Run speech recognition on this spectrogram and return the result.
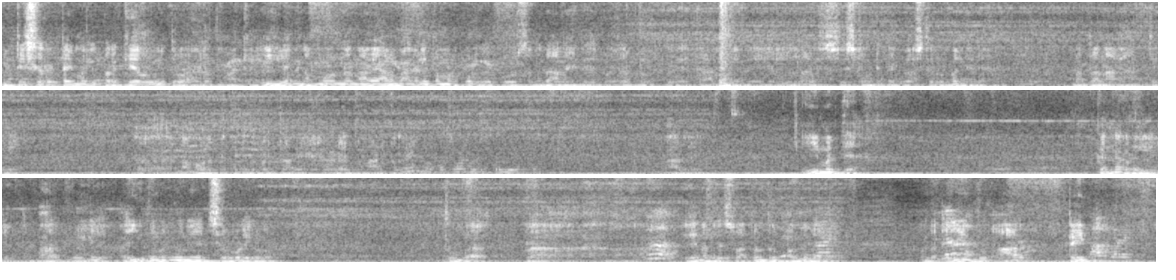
ಬ್ರಿಟಿಷರ ಟೈಮಲ್ಲಿ ಪರಕೀಯರು ಇದ್ದರು ಆಡಳಿತ ಮಾಡೋಕ್ಕೆ. ಈಗ ಏನು ನಮ್ಮನ್ನ ನಾವೇ ಆಳ್ಮ ಆಡಳಿತ ಮಾಡ್ಕೊಳ್ಬೇಕು, ಸಂವಿಧಾನ ಇದೆ, ಪ್ರಜಾಪ್ರಭುತ್ವ ಇದೆ, ಕಾನೂನು ಇದೆ, ಎಲ್ಲ ಸಿಸ್ಟಮೆಟಿಕ್ಕಾಗಿ ವ್ಯವಸ್ಥೆಗಳು ಬಂದಿದೆ. ಮತ್ತು ನಾವೇ ಹಾಕ್ತೀವಿ. ನಮ್ಮವರೇ ಪ್ರತಿನಿಧಿ ಬರ್ತಾರೆ, ಆಡಳಿತ ಮಾಡ್ತಾರೆ. ಆದರೆ ಈ ಮಧ್ಯೆ ಕನ್ನಡದಲ್ಲಿ, ಭಾರತದಲ್ಲಿ ಐದು ನಮೂನೆಯ ಚಳುವಳಿಗಳು ತುಂಬ ಪ್ರಾ ಏನಂದರೆ ಸ್ವಾತಂತ್ರ್ಯ ಬಂದ ಮೇಲೆ ಒಂದು ಐದು, ಆರು ಟೈಪ್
